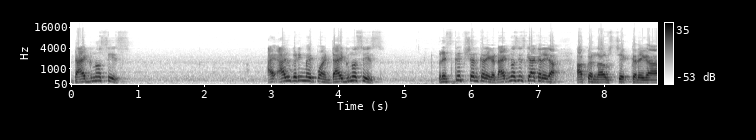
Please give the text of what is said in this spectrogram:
diagnosis I are you getting my point diagnosis prescription करेगा डायग्नोसिस क्या करेगा आपका नर्व चेक करेगा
